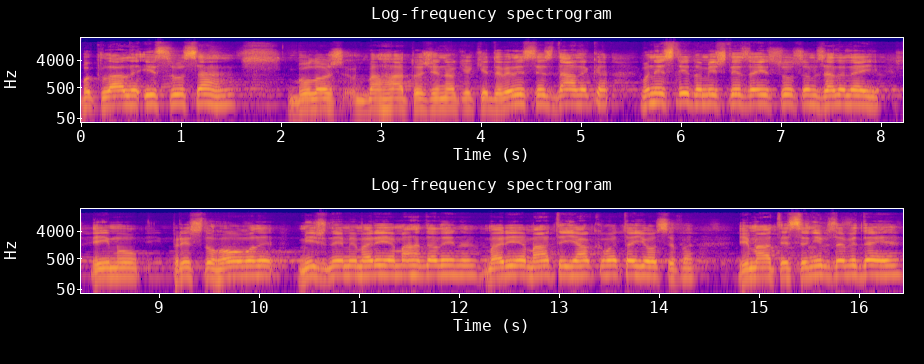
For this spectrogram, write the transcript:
бо клали Ісуса. Було ж багато жінок, які дивилися здалека, вони слідом йшли за Ісусом з Галилеї, і йому прислуговували між ними Марія Магдалина, Марія, мати Якова та Йосипа, і мати синів Завидея.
